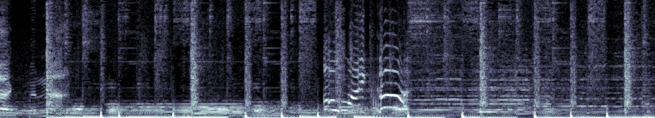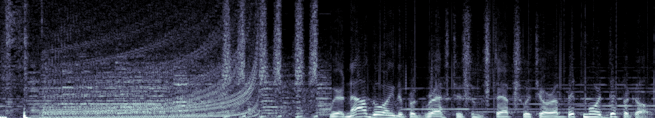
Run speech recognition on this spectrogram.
now. Oh We're now going to progress to some steps which are a bit more difficult.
